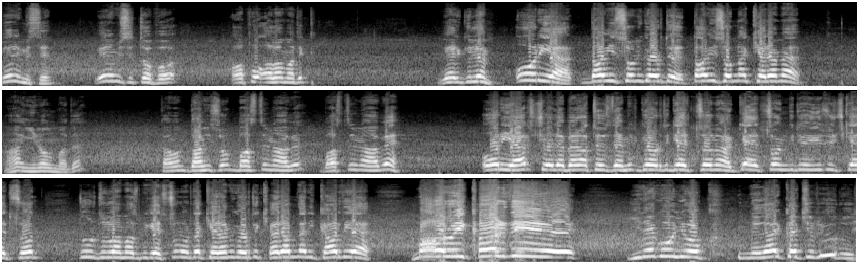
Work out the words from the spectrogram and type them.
verir misin? Verir misin topu? Apo alamadık. Ver gülüm. Oriyer. Davinson'u gördü. Davinson'dan Kerem'e. Aha yine olmadı. Tamam Davinson bastırın abi. Bastırın abi. Oriyer şöyle Berat Özdemir gördü Getson'u. Getson gidiyor 103 Getson. Durdurulamaz bir Getson. Orada Kerem'i gördü. Kerem'den Icardi'ye. Mauro Icardi. Yine gol yok. Neler kaçırıyoruz.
